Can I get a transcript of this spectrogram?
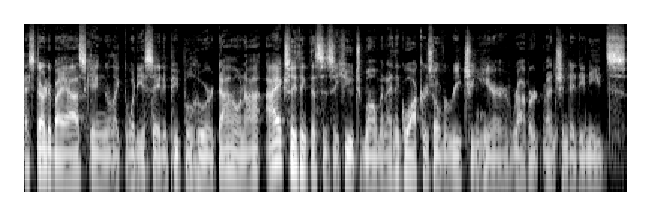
I started by asking like, what do you say to people who are down? I, I actually think this is a huge moment. I think Walker's overreaching here. Robert mentioned it. He needs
